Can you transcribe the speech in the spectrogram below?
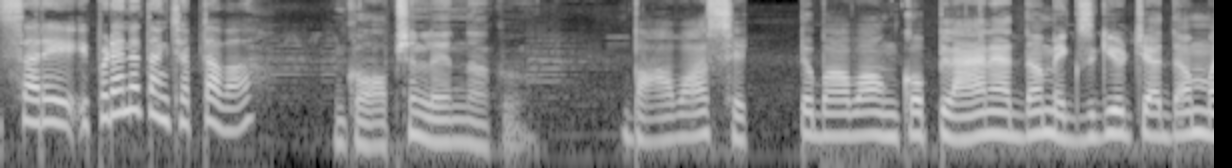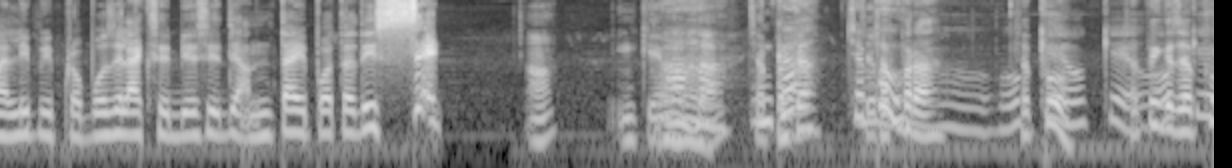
సరే ఇప్పుడైనా తనకు చెప్తావా? ఇంకో ఆప్షన్ లేదు నాకు. బావా సెట్ బావా ఇంకో ప్లాన్ వేద్దాం ఎగ్జిక్యూట్ చేద్దాం మళ్ళీ మీ ప్రపోజల్ యాక్సెప్ట్ చేసి అంతా అయిపోతుంది. సెట్ ఆ? ఇంకేముందా ఆహా. చెప్పు ఇంకా చెప్పు. చెప్పరా? చెప్పు. ఓకే చెప్పు ఇంకా చెప్పు.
